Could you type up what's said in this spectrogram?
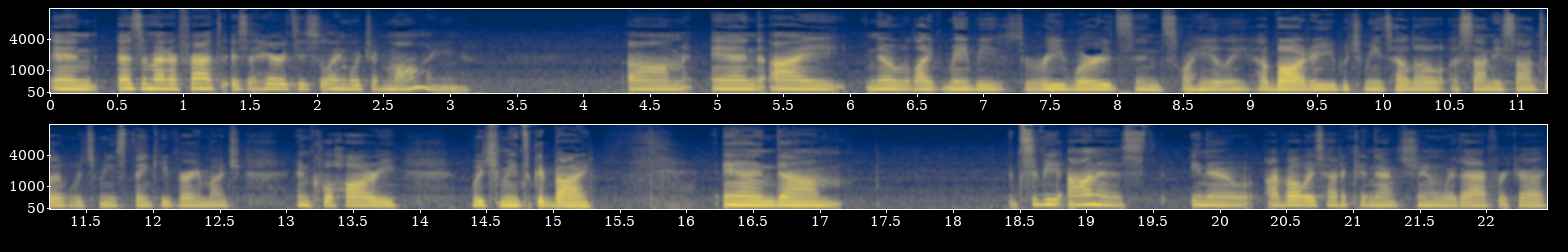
And as a matter of fact, it's a heritage language of mine. Um, and I know like maybe three words in Swahili habari, which means hello, Asante sana, which means thank you very much, and kwaheri, which means goodbye. And um, to be honest, you know, I've always had a connection with Africa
